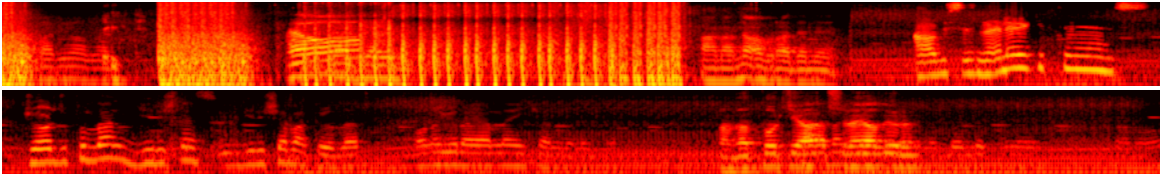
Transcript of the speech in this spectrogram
Abi vallahi gitti. He o. Gel, gel. Ananı avradını. Abi siz nereye gittiniz? George Pool'dan girişten girişe bakıyorlar. Ona göre ayarlayın kendinizi. Kanka Tok ya Sağdan şurayı alıyorum. Tamam.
